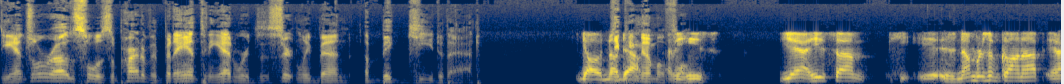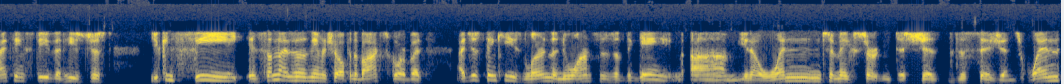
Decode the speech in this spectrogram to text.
D'Angelo Russell is a part of it, but Anthony Edwards has certainly been a big key to that. No, no doubt. I mean, he's yeah, he's um, he, his numbers have gone up, and I think Steve that he's just you can see it. Sometimes doesn't even show up in the box score, but I just think he's learned the nuances of the game. Um, you know, when to make certain decisions, when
